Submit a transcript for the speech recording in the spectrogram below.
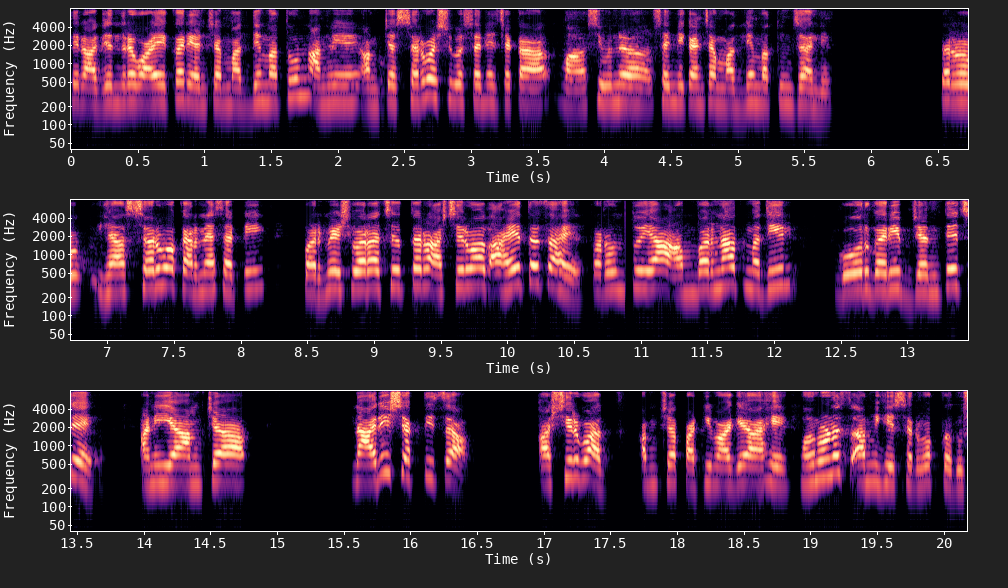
ते राजेंद्र वाळेकर यांच्या माध्यमातून आम्ही आमच्या सर्व शिवसेनेच्या का शिवसैनिकांच्या शिवन सैनिकांच्या माध्यमातून झाले. तर ह्या सर्व करण्यासाठी परमेश्वराचे तर आशीर्वाद आहेतच आहे परंतु या अंबरनाथमधील गोरगरीब जनतेचे आणि या आमच्या नारी शक्तीचा आशीर्वाद आमच्या पाठीमागे आहे. म्हणूनच आम्ही हे सर्व करू शकतो.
